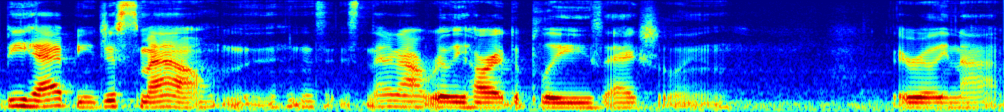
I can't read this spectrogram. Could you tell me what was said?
be happy. Just smile. They're not really hard to please, actually. They're really not.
